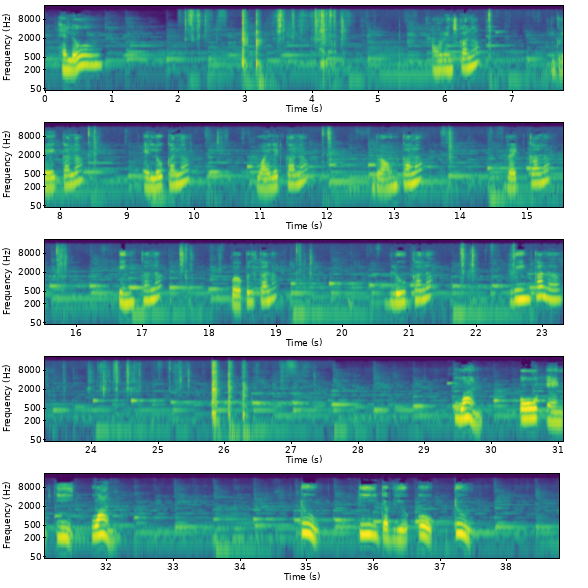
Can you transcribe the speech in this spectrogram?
Hello orange colour grey colour yellow colour violet colour brown colour red colour pink colour purple colour blue colour green colour One O N E one. Two T W O two.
